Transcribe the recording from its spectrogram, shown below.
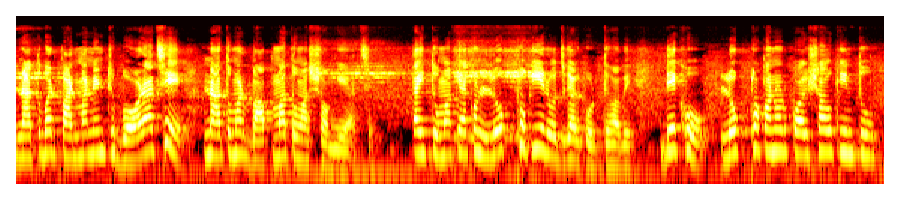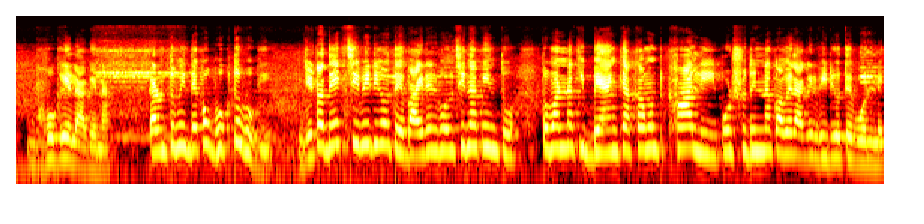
না তোমার পার্মানেন্ট বর আছে, না তোমার বাপ মা তোমার সঙ্গে আছে। তাই তোমাকে এখন লোক ঠকিয়ে রোজগার করতে হবে। দেখো, লোক ঠকানোর পয়সাও কিন্তু ভোগে লাগে না। কারণ তুমি দেখো ভুক্তভোগী। যেটা দেখছি ভিডিওতে, বাইরের বলছি না কিন্তু, তোমার নাকি ব্যাংক অ্যাকাউন্ট খালি পরশু দিন না কবে আগের ভিডিওতে বললে।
